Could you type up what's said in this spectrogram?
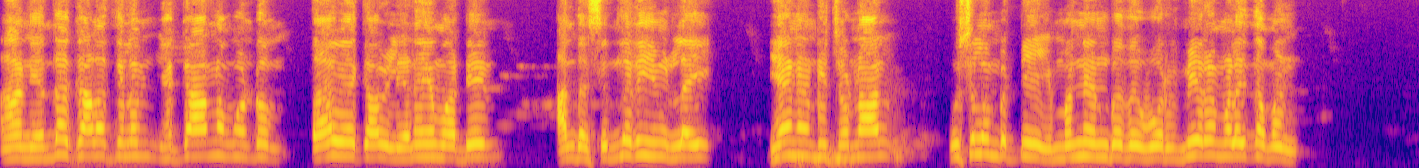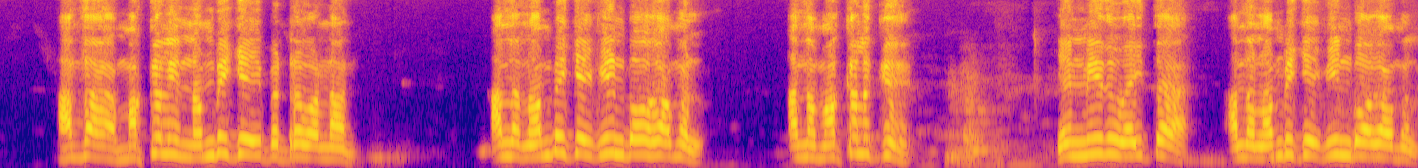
நான் எந்த காலத்திலும் எக்காரணம் கொண்டும் தாவேக்காவில் இணைய மாட்டேன். அந்த சிந்தனையும் இல்லை. ஏனென்று சொன்னால் உசிலம்பட்டி மண் என்பது ஒரு வீரமலைந்த மண். அந்த மக்களின் நம்பிக்கையை பெற்றவன் நான். அந்த நம்பிக்கை வீண் போகாமல் அந்த மக்களுக்கு என் மீது வைத்த அந்த நம்பிக்கை வீண் போகாமல்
